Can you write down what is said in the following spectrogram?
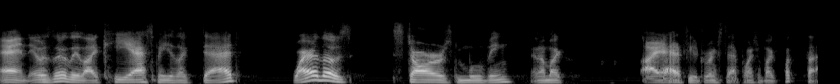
and it was literally like he asked me like, "Dad, why are those stars moving?" And I'm like, I had a few drinks at that point. So I'm like, "What the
